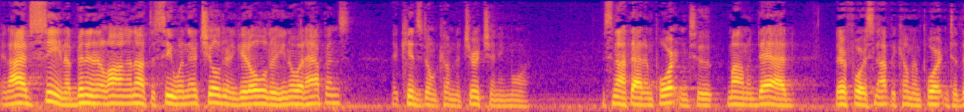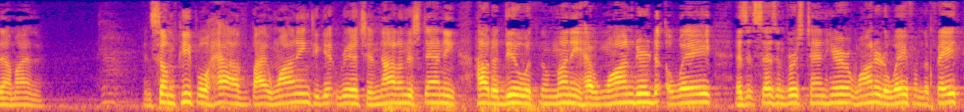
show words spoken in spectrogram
and I've seen, I've been in it long enough to see when their children get older, you know what happens? Their kids don't come to church anymore. It's not that important to mom and dad. Therefore, it's not become important to them either. And some people have, by wanting to get rich and not understanding how to deal with the money, have wandered away, as it says in verse 10 here, wandered away from the faith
